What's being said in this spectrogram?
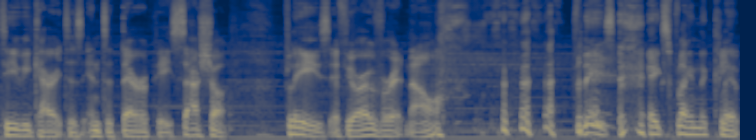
TV characters into therapy. Sasha, please, if you're over it now, please explain the clip.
